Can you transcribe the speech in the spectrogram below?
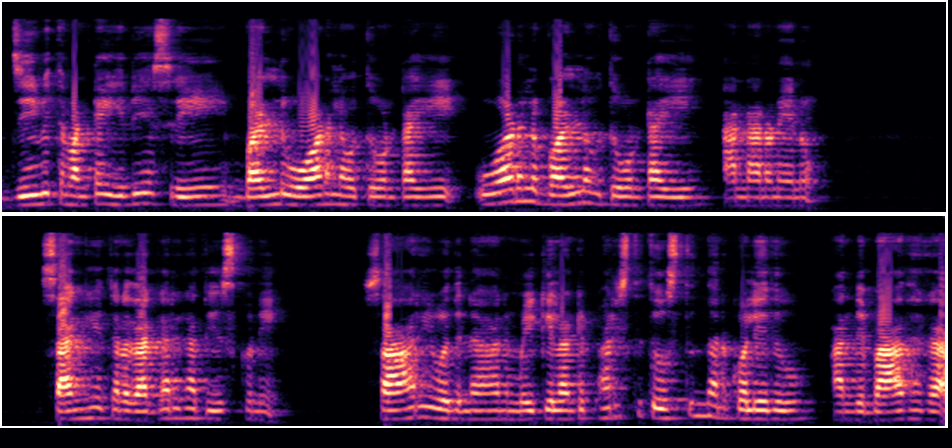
జీవితం అంటే ఇదే శ్రీ బళ్ళు ఓడలవుతూ ఉంటాయి ఓడలు బళ్ళు అవుతూ ఉంటాయి అన్నాను నేను. సంగీతను దగ్గరగా తీసుకుని సారీ వదిన మీకు ఇలాంటి పరిస్థితి వస్తుందనుకోలేదు అంది బాధగా.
